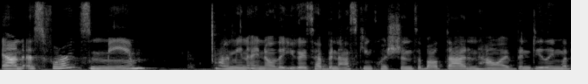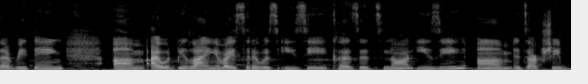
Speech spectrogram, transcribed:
And as far as me, I mean, I know that you guys have been asking questions about that and how I've been dealing with everything. Um, I would be lying if I said it was easy because it's not easy. Um, it's actually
